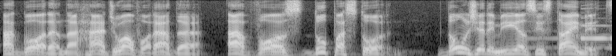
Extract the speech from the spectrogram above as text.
Agora na Rádio Alvorada, a voz do pastor, Dom Jeremias Steinmetz.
